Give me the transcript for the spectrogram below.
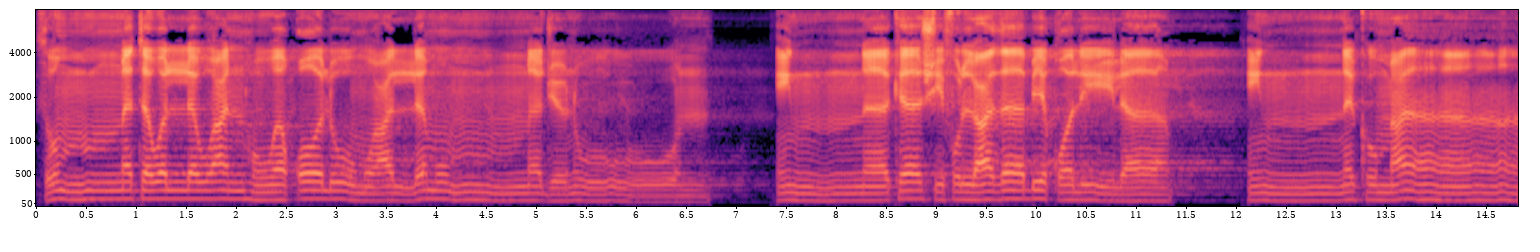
ثم تولوا عنه وقالوا معلم مجنون. إنا كاشف العذاب قليلا. إنكم عائدون.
